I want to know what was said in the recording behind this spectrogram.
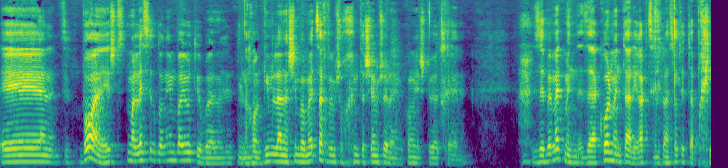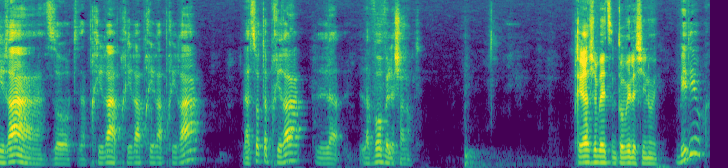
אה, בוא, יש מלא סרטונים ביוטיוב, אה, נכון. נוגעים לאנשים במצח והם שוכחים את השם שלהם, כל מיני שטויות כאלה. זה באמת, זה הכל מנטלי, רק צריך לעשות את הבחירה הזאת, את הבחירה, בחירה, בחירה, בחירה, לעשות את הבחירה, לבוא ולשנות. בחירה שבעצם תוביל לשינוי. בדיוק.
